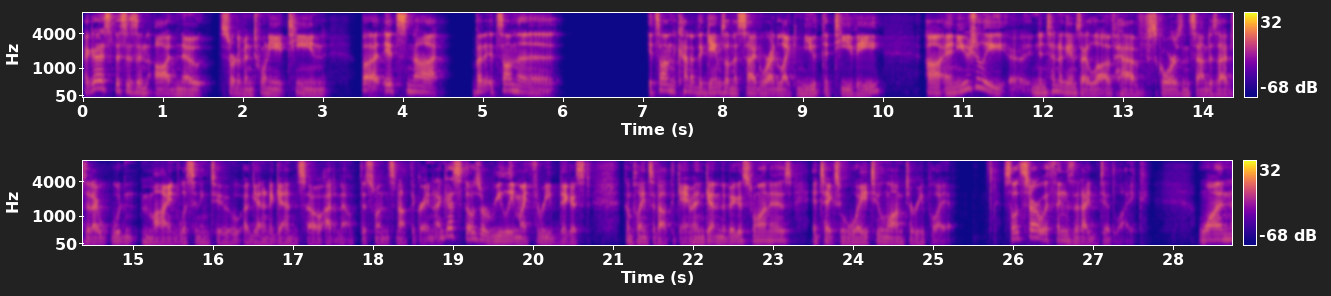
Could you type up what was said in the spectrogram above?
I guess this is an odd note, sort of in 2018, but it's not. But it's on the. It's on kind of the games on the side where I'd like mute the TV uh, and usually, uh, Nintendo games I love have scores and sound designs that I wouldn't mind listening to again and again. So I don't know. This one's not the great. And I guess those are really my three biggest complaints about the game. And again, the biggest one is it takes way too long to replay it. So let's start with things that I did like. One,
